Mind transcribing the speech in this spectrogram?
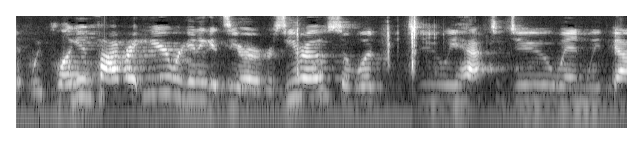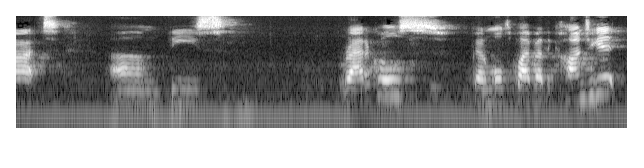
if we plug in 5 right here, we're going to get 0 over 0. So what do we have to do when we've got um, these radicals? We've got to multiply by the conjugate.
